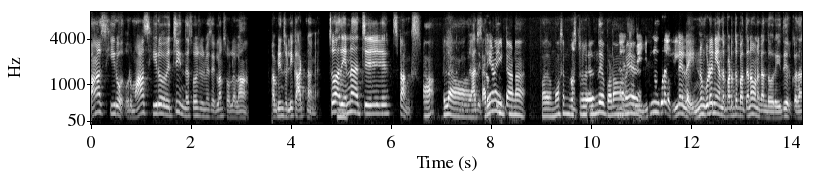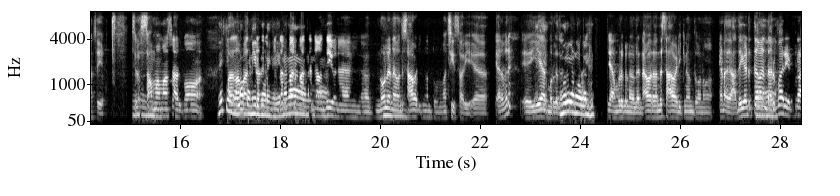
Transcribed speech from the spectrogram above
மாஸ் ஹீரோ ஒரு மாஸ் ஹீரோ வச்சு இந்த சோஷியல் மெசேஜ் எல்லாம் சொல்லலாம் அப்படின்னு சொல்லி காட்டினாங்க. சோ அது என்ன ஆச்சு? ஸ்டாங்ஸ் இல்ல சரியான ஹிட் ஆனா. மோஷன் போஸ்டர்ல இருந்து படம் இன்னும் கூட இல்ல இல்ல இன்னும் கூட நீ அந்த படத்தை பார்த்தனா உனக்கு அந்த ஒரு இது இருக்கதான் செய்யும். சில செம மாசா இருக்கும். வந்து இவனை நோலனை வந்து சாவடிக்கணும்னு தோணும்? சாரி யாரவர் ஏ ஆர் முருகன். முருகனோலன் அவரை வந்து சாவடிக்கணும்னு தோணும். ஏன்னா அதை எடுத்தவன் தர்பார் எப்படா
